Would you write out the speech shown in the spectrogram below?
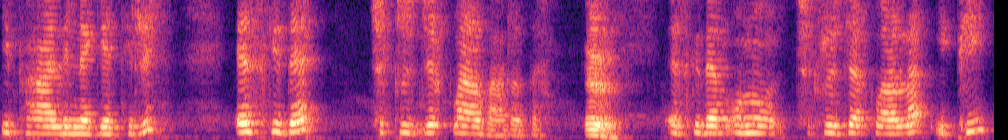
ip haline getiririz. Eskiden çıkrıcıklar vardı. Evet. Eskiden onu çıkrıcaklarla ipi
